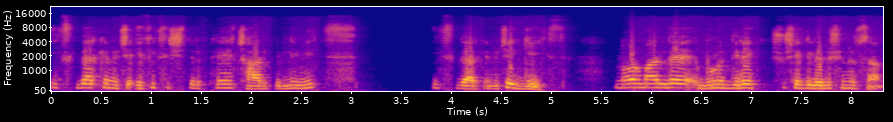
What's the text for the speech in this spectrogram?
x giderken 3'e fx eşittir p çarpı limit x giderken 3'e gx. Normalde bunu direkt şu şekilde düşünürsem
